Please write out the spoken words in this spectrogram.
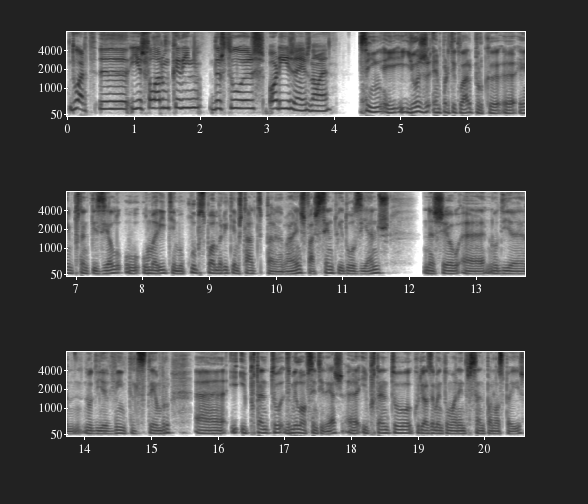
Duarte, uh, ias falar um bocadinho das tuas origens, não é? Sim, e, hoje em particular, porque uh, é importante dizê-lo, o, o Marítimo, o Clube Sport Marítimo está de parabéns, faz 112 anos nasceu uh, no, dia, no dia 20 de setembro uh, e, e, portanto, de 1910 uh, e, portanto, curiosamente um ano interessante para o nosso país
